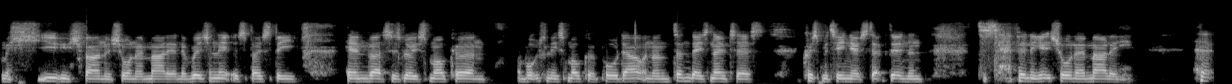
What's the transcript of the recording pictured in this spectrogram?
I'm a huge fan of Sean O'Malley. And originally it was supposed to be him versus Louis Smolka and unfortunately Smolka pulled out. And on 10 days notice Chris Moutinho stepped in and to step in against Sean O'Malley uh,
